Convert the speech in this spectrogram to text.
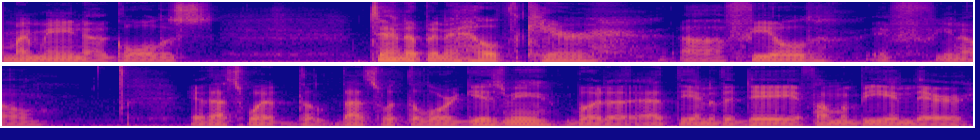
my main uh, goal is to end up in a healthcare uh, field. If you know, if that's what the that's what the Lord gives me. But uh, at the end of the day, if I'm gonna be in there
